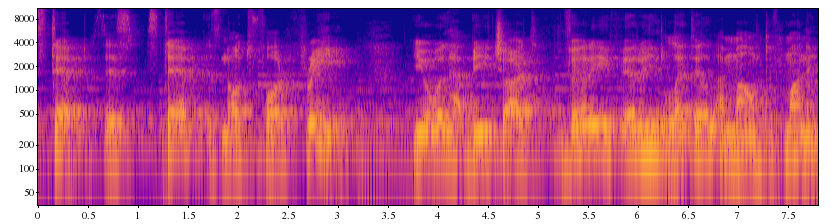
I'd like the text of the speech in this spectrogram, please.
step, this step is not for free you will be charged very very little amount of money.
